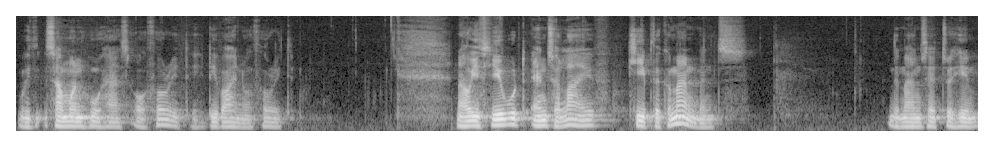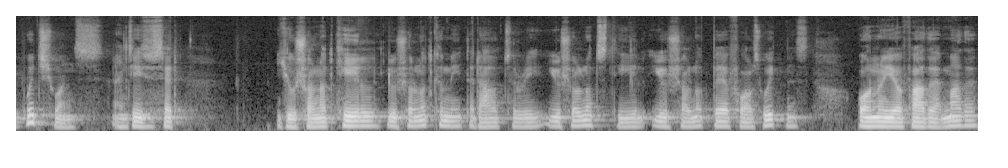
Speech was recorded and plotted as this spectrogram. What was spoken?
with someone who has authority, divine authority. Now, if you would enter life, keep the commandments. The man said to him, Which ones? And Jesus said, You shall not kill, you shall not commit adultery, you shall not steal, you shall not bear false witness, honor your father and mother,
